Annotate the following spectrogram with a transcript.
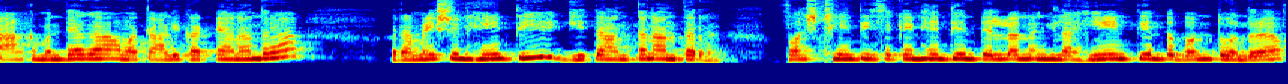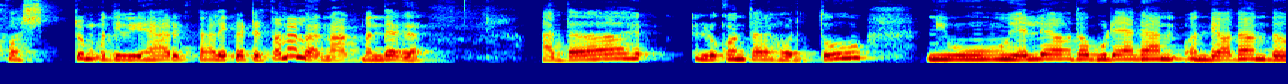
ನಾಲ್ಕು ಮಂದ್ಯಾಗ ಅವ ತಾಳಿ ಕಟ್ಟ್ಯಾನಂದ್ರ ರಮೇಶನ್ ಹೆಂಡತಿ, ಗೀತಾ ಅಂತಾನ ಅಂತಾರ. ಫಸ್ಟ್ ಹೆಂಡತಿ ಸೆಕೆಂಡ್ ಹೆಂಡತಿ ಅಂತ ಎಲ್ಲ ಅನ್ನಂಗಿಲ್ಲ ಹೆಂಡತಿ ಅಂತ ಬಂತು ಅಂದ್ರ ಫಸ್ಟ್ ಮದುವೆ ಯಾರಿಗೆ ತಾಳಿ ಕಟ್ಟಿರ್ತಾನಲ್ಲ ನಾಲ್ಕು ಮಂದ್ಯಾಗ. ಅದ ಹಿಡ್ಕೊಂತಾರ ಹೊರತು ನೀವು ಎಲ್ಲ ಯಾವ್ದೋ ಗುಡಿಯಾಗ ಒಂದ್ ಯಾವ್ದೋ ಒಂದು,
